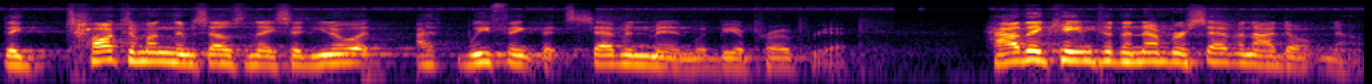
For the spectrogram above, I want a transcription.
they talked among themselves and they said, You know what? I, we think that seven men would be appropriate. How they came to the number seven, I don't know.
